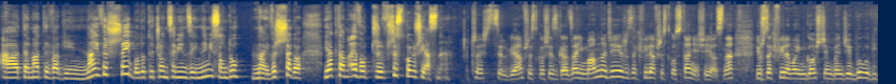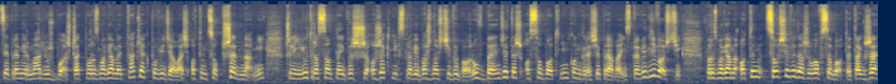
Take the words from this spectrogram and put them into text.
a tematy wagi najwyższej, bo dotyczące m.in. Sądu Najwyższego. Jak tam Ewo, czy wszystko już jasne? Cześć Sylwia, wszystko się zgadza i mam nadzieję, że za chwilę wszystko stanie się jasne. Już za chwilę moim gościem będzie były wicepremier Mariusz Błaszczak. Porozmawiamy, tak jak powiedziałaś, o tym, co przed nami, czyli jutro Sąd Najwyższy orzeknie w sprawie ważności wyborów. Będzie też o sobotnim Kongresie Prawa i Sprawiedliwości. Porozmawiamy o tym, co się wydarzyło w sobotę. Także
